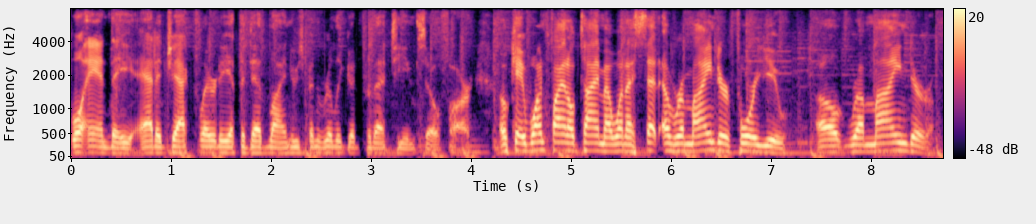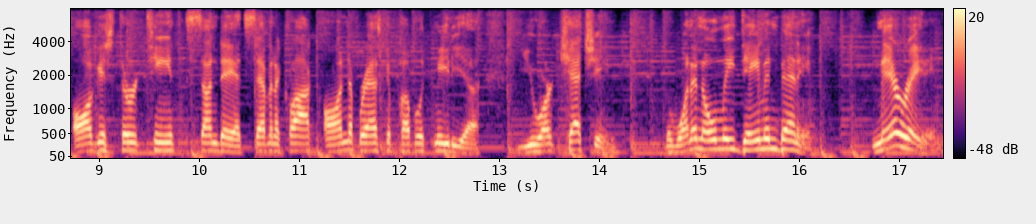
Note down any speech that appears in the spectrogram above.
Well, and they added Jack Flaherty at the deadline, who's been really good for that team so far. Okay, one final time, I want to set a reminder for you. A reminder August 13th, Sunday at 7 o'clock on Nebraska Public Media. You are catching the one and only Damon Benning narrating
